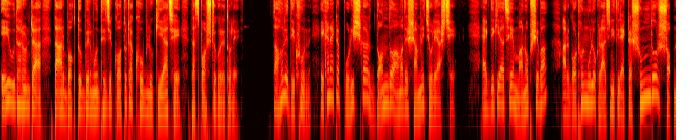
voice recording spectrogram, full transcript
এই উদাহরণটা তার বক্তব্যের মধ্যে যে কতটা ক্ষোভ লুকিয়ে আছে তা স্পষ্ট করে তোলে। তাহলে দেখুন, এখানে একটা পরিষ্কার দ্বন্দ্ব আমাদের সামনে চলে আসছে। একদিকে আছে মানবসেবা আর গঠনমূলক রাজনীতির একটা সুন্দর স্বপ্ন।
